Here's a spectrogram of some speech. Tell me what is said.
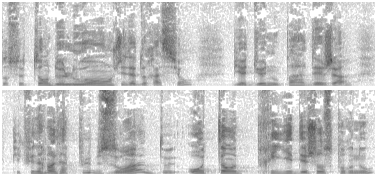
dans ce temps de louange et d'adoration, Dieu nous parle déjà, puis que finalement on n'a plus besoin de prier des choses pour nous,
